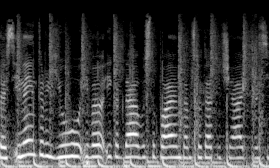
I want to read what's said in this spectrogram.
То есть и на интервью, и, во- и когда выступаем, там что-то отвечать, просить.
